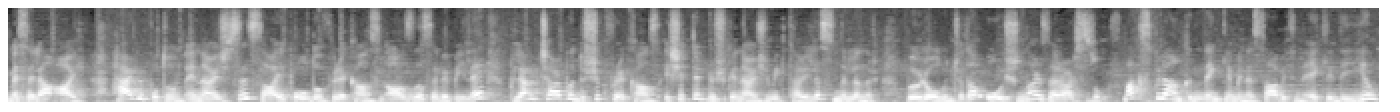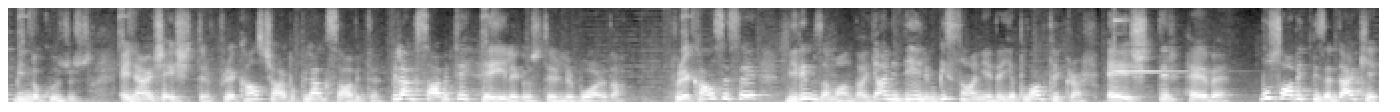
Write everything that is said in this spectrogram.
Mesela ay. Her bir fotonun enerjisi sahip olduğu frekansın azlığı sebebiyle Planck çarpı düşük frekans eşittir düşük enerji miktarıyla sınırlanır. Böyle olunca da o ışınlar zararsız olur. Max Planck'ın denklemine sabitini eklediği yıl 1900. Enerji eşittir frekans çarpı Planck sabiti. Planck sabiti h ile gösterilir bu arada. Frekans ise birim zamanda yani diyelim bir saniyede yapılan tekrar. E eşittir hv. Bu sabit bize der ki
